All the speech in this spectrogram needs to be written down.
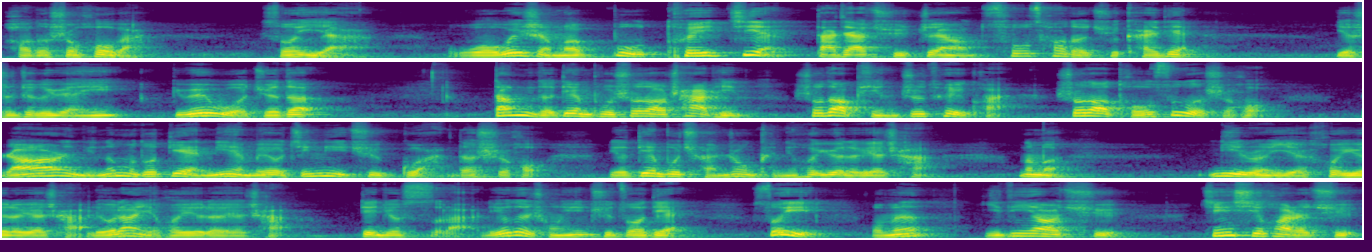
好的售后吧？所以啊，我为什么不推荐大家去这样粗糙的去开店，也是这个原因。因为我觉得，当你的店铺收到差评、收到品质退款、收到投诉的时候，然而你那么多店，你也没有精力去管的时候，你的店铺权重肯定会越来越差，那么利润也会越来越差，流量也会越来越差，店就死了，你又得重新去做店。所以，我们一定要去精细化的去，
